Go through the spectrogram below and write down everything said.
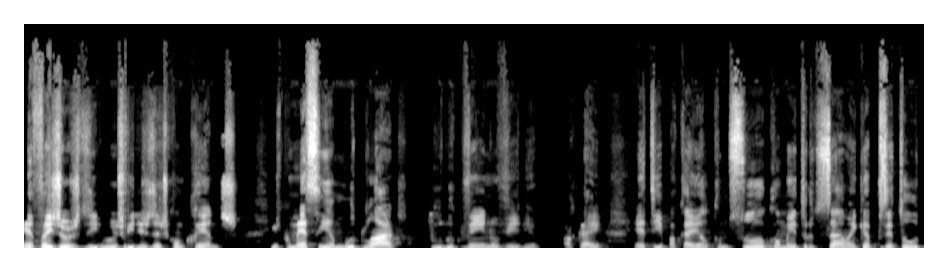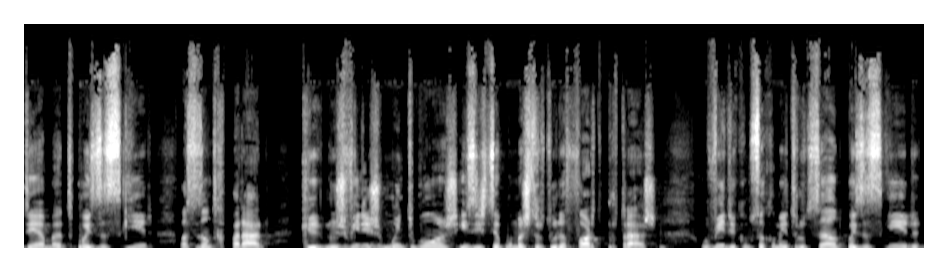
É vejam os, os vídeos das concorrentes e comecem a modelar tudo o que vem no vídeo. Ok? É tipo, ok, ele começou com uma introdução em que apresentou o tema, depois a seguir, vocês vão de reparar que nos vídeos muito bons existe sempre uma estrutura forte por trás. O vídeo começou com uma introdução, depois a seguir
